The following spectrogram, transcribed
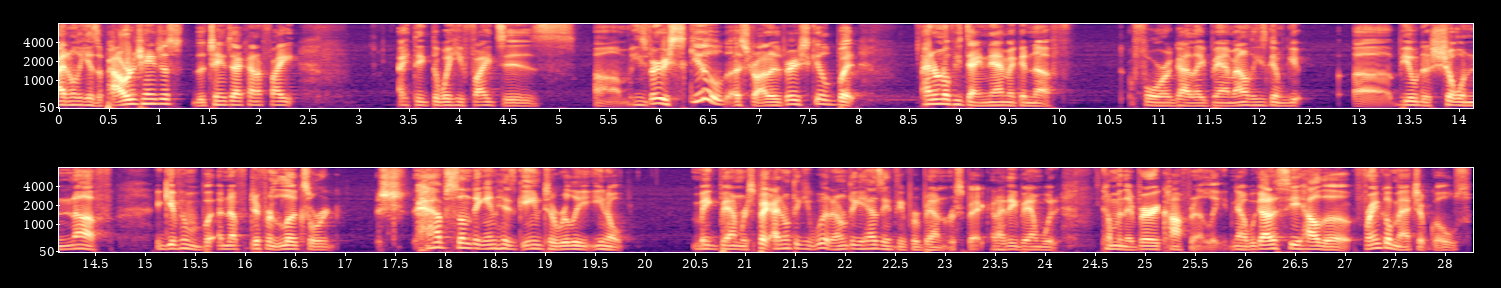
I don't think he has the power to change this, to change that kind of fight. I think the way he fights is um, he's very skilled. Estrada is very skilled, but I don't know if he's dynamic enough for a guy like Bam. I don't think he's gonna get uh, be able to show enough and give him enough different looks or sh- have something in his game to really you know make Bam respect. I don't think he would. I don't think he has anything for Bam respect, and I think Bam would come in there very confidently. Now we got to see how the Franco matchup goes,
